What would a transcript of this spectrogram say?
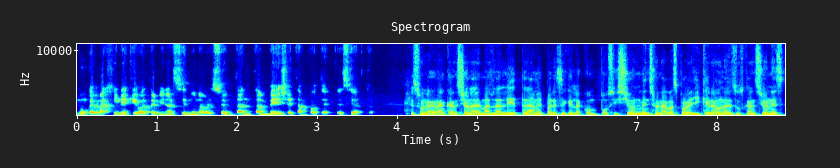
nunca imaginé que iba a terminar siendo una versión tan, tan bella y tan potente, cierto. Es una gran canción. Además, la letra, me parece que la composición, mencionabas por allí que era una de sus canciones,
